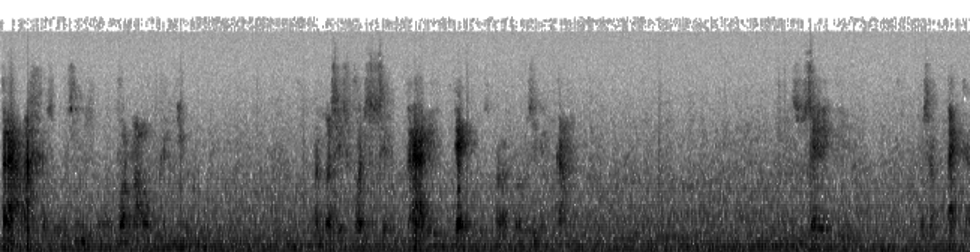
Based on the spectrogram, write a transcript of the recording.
trabaja sobre sí mismo de forma objetiva, cuando hace esfuerzos centrales, directos para producir el cambio, sucede que nos atacan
